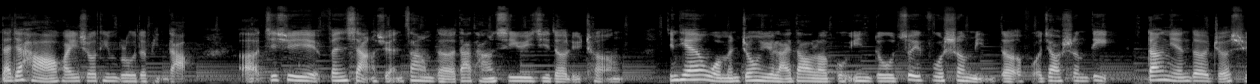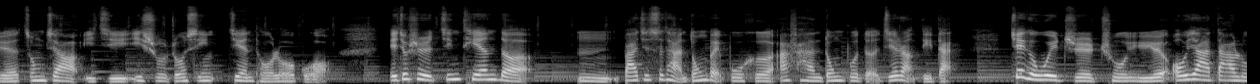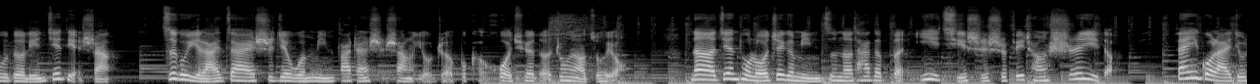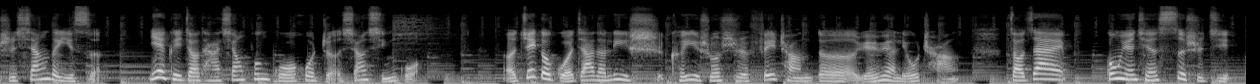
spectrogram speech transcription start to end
大家好，欢迎收听 Blue 的频道，呃，继续分享玄奘的大唐西域记的旅程。今天我们终于来到了古印度最负盛名的佛教圣地，当年的哲学、宗教以及艺术中心犍陀罗国，也就是今天的嗯巴基斯坦东北部和阿富汗东部的接壤地带。这个位置处于欧亚大陆的连接点上。自古以来，在世界文明发展史上有着不可或缺的重要作用。那犍陀罗这个名字呢？它的本意其实是非常诗意的，翻译过来就是“香”的意思。你也可以叫它香风国或者香行国。呃，这个国家的历史可以说是非常的源远流长，早在公元前四世纪。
